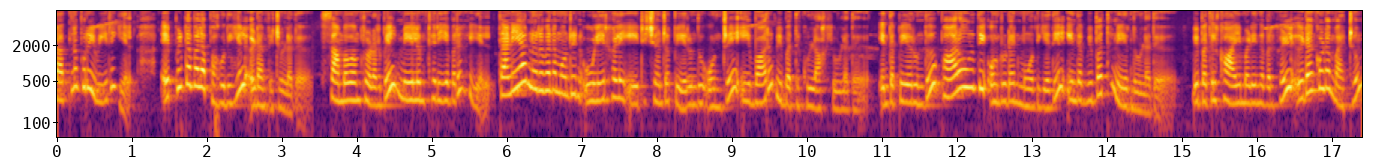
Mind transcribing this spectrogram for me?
ரத்னபுரி வீதியில் எப்பிட்டவல பகுதியில் இடம்பெற்றுள்ளது. சம்பவம் தொடர்பில் மேலும் தெரிய வருகையில் தனியார் நிறுவனம் ஒன்றின் ஊழியர்களை ஏற்றிச் சென்ற பேருந்து ஒன்றே இவ்வாறு விபத்துக்குள்ளாகியுள்ளது. இந்த பேருந்து பாரவூர்தி ஒன்றுடன் மோதியதில் இந்த விபத்து நேர்ந்துள்ளது. விபத்தில் காயமடைந்தவர்கள் இடங்கொடம் மற்றும்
